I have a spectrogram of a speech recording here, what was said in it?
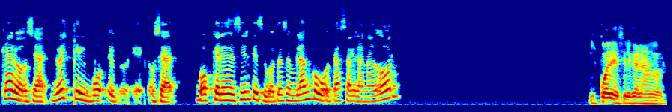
Claro, o sea, no es que el, eh, o sea, vos querés decir que si votas en blanco votás al ganador. ¿Y cuál es el ganador?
